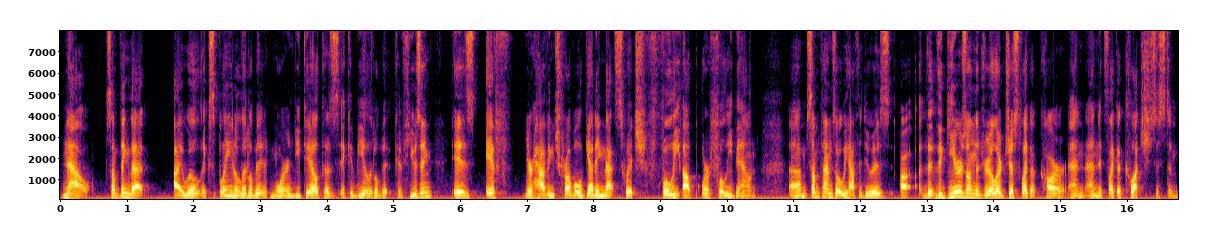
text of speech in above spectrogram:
Now, something that I will explain a little bit more in detail because it could be a little bit confusing is if you're having trouble getting that switch fully up or fully down. Um, sometimes what we have to do is uh, the, the gears on the drill are just like a car and, and it's like a clutch system.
